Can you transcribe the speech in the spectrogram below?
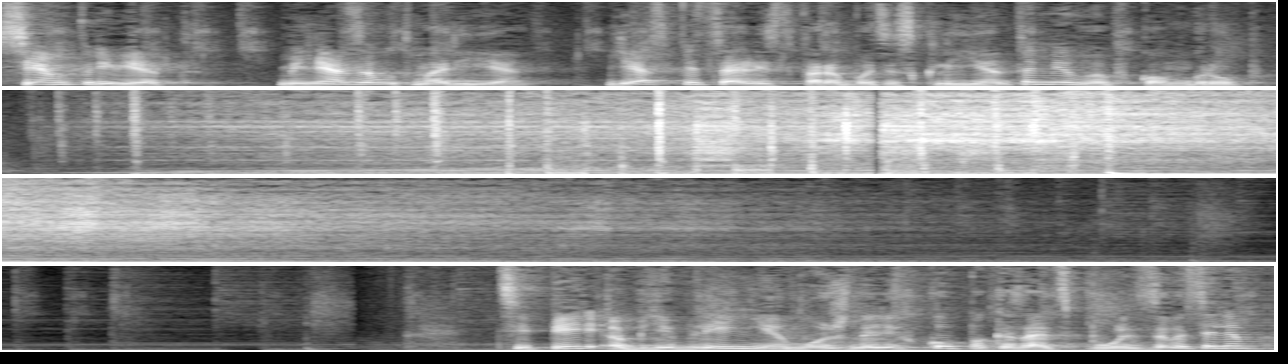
Всем привет! Меня зовут Мария. Я специалист по работе с клиентами Webcom Group. Теперь объявление можно легко показать пользователям,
